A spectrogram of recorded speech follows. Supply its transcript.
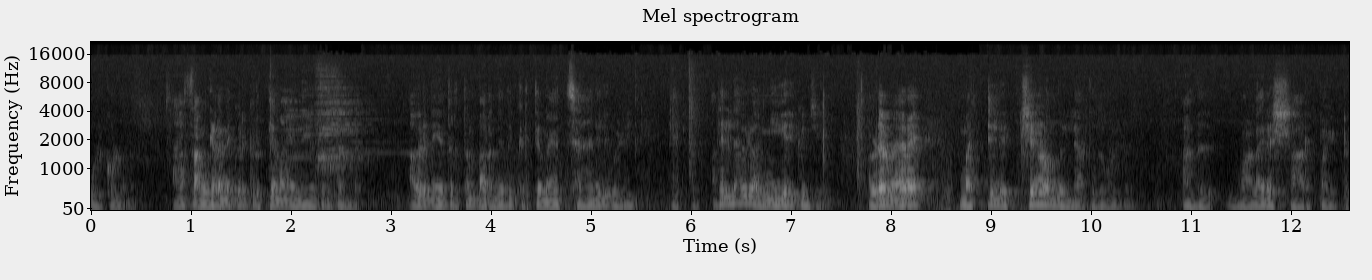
ഉൾക്കൊള്ളുന്നത്. ആ സംഘടനയ്ക്ക് ഒരു കൃത്യമായ നേതൃത്വമുണ്ട്. അവർ നേതൃത്വം പറഞ്ഞത് കൃത്യമായ ചാനൽ വഴി എത്തും അതെല്ലാവരും അംഗീകരിക്കുകയും ചെയ്യും. അവിടെ വേറെ മറ്റ് ലക്ഷ്യങ്ങളൊന്നും ഇല്ലാത്തത് കൊണ്ട് അത് വളരെ ഷാർപ്പായിട്ട്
